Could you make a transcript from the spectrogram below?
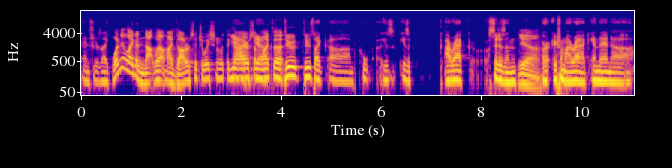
And she was like, Wasn't it like a not without my daughter situation with the guy or something yeah. like that? Dude, dude's like, um, cool. He's, he's a Iraq citizen Yeah. or he's from Iraq, and then uh,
